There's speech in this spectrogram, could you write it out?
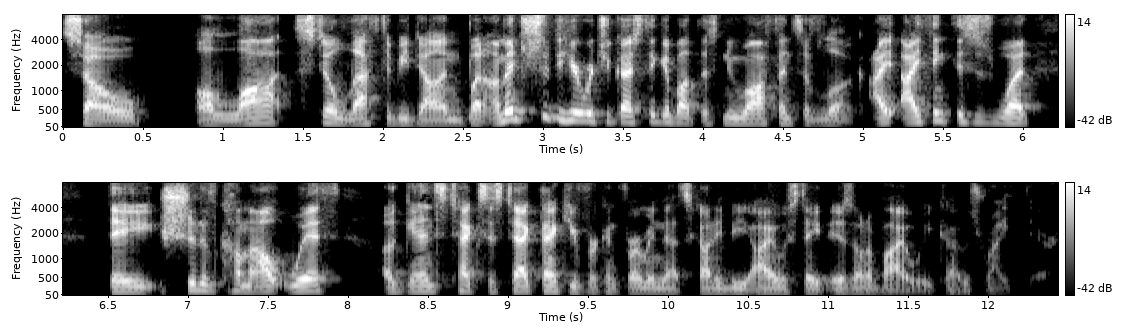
So a lot still left to be done. But I'm interested to hear what you guys think about this new offensive look. I, I think this is what they should have come out with against Texas Tech. Thank you for confirming that, Scotty B. Iowa State is on a bye week. I was right there.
